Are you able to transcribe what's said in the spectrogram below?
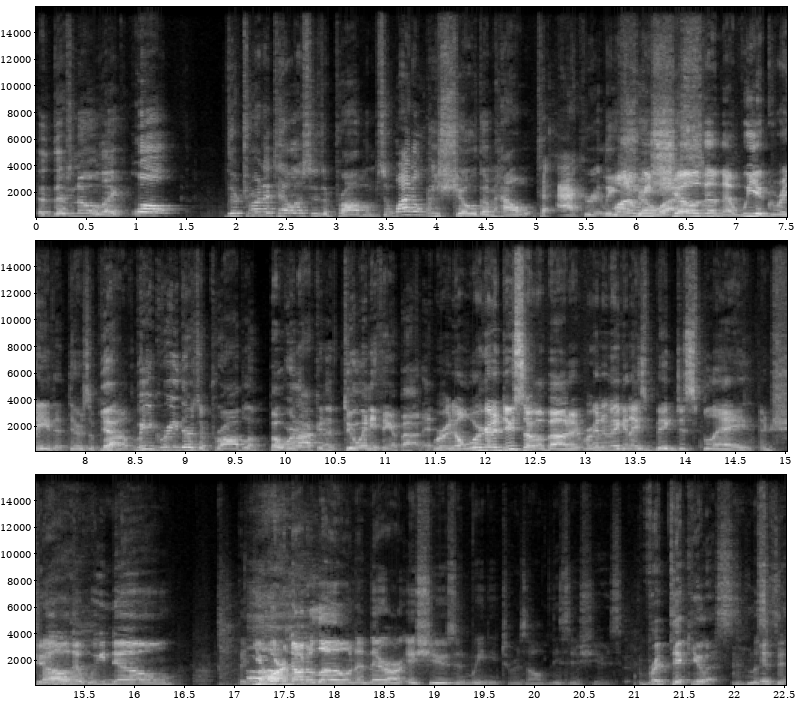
there's no like, well, they're trying to tell us there's a problem, so why don't we show them how to accurately Why don't show we us? show them that we agree that there's a Yeah, problem? we agree there's a problem, but we're not going to do anything about it. We're no, we're gonna do something about it. We're gonna make a nice big display and show Oh. that we know that you Oh. are not alone and there are issues and we need to resolve these issues. ridiculous. Listen,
